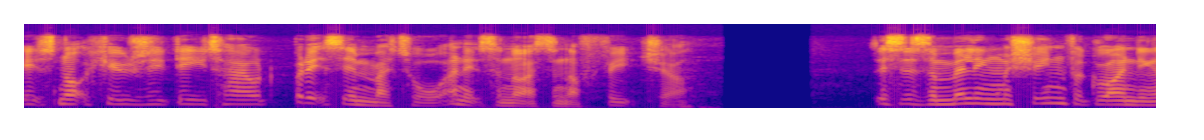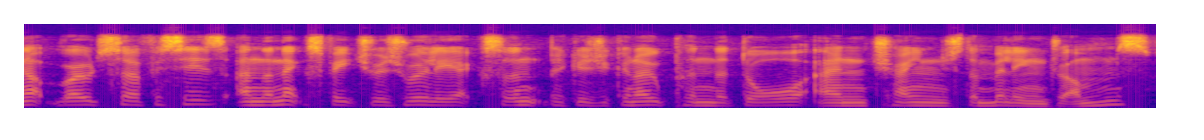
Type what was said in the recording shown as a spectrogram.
It's not hugely detailed but it's in metal and it's a nice enough feature. This is a milling machine for grinding up road surfaces and the next feature is really excellent because you can open the door and change the milling drums.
